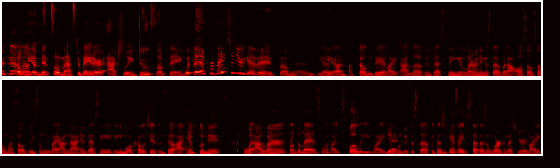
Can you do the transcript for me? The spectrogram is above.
don't be a mental masturbator. Actually do something with the information you're given. So yes, yes. yeah, I, I'm totally there. Like I love investing and learning and stuff, but I also told myself recently, like I'm not investing in any more coaches until I implement what I learned from the last one, like fully, like yes. implement the stuff because you can't say the stuff doesn't work unless you're like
